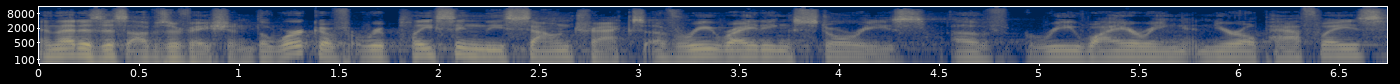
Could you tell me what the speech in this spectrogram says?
And that is this observation. The work of replacing these soundtracks, of rewriting stories, of rewiring neural pathways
